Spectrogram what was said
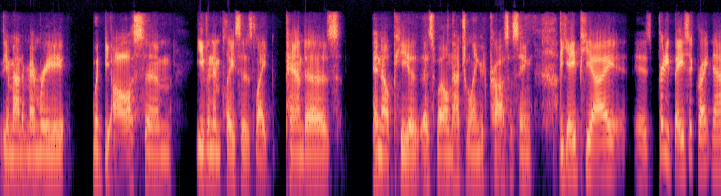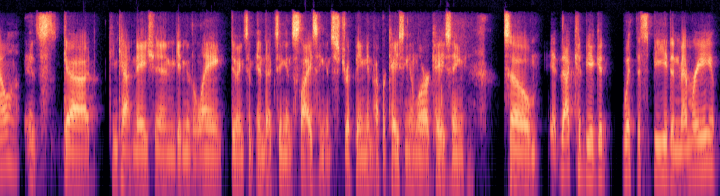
the amount of memory would be awesome, even in places like pandas, NLP as well, natural language processing. The API is pretty basic right now. It's got concatenation, getting the length, doing some indexing and slicing and stripping and uppercasing and lowercasing. So it, that could be a good with the speed and memory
